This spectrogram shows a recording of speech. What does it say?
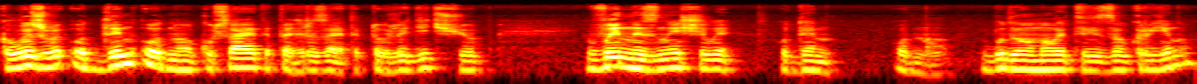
Коли ж ви один одного кусаєте та гризете, то глядіть, щоб ви не знищили один одного. Будемо молитись за Україну,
